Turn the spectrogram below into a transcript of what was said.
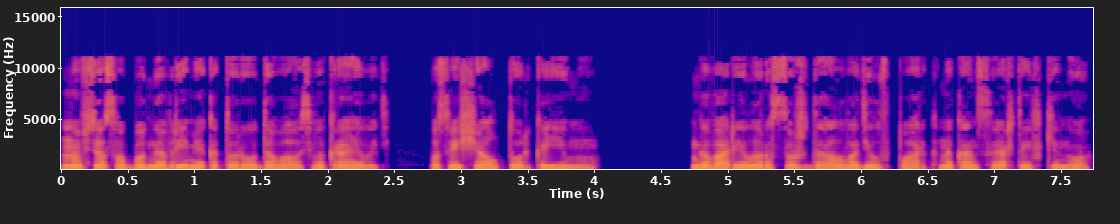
Но все свободное время, которое удавалось выкраивать, посвящал только ему. Говорил, рассуждал, водил в парк, на концерты и в кино.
